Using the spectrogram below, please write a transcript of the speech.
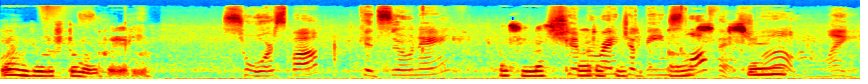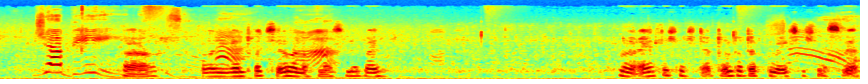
Unwohle Stimmung reden. Sorspa, Kitsune, und sie lässt gerade nicht ausziehen. Ja, aber die werden trotzdem immer noch nass, ne, weil... Nein, eigentlich nicht. Darunter dürften wir eigentlich nicht nass werden.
